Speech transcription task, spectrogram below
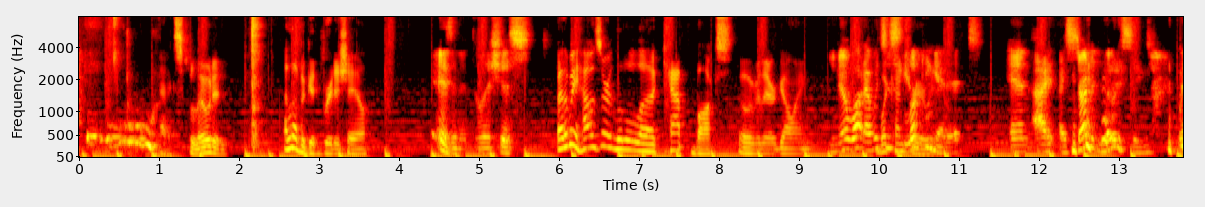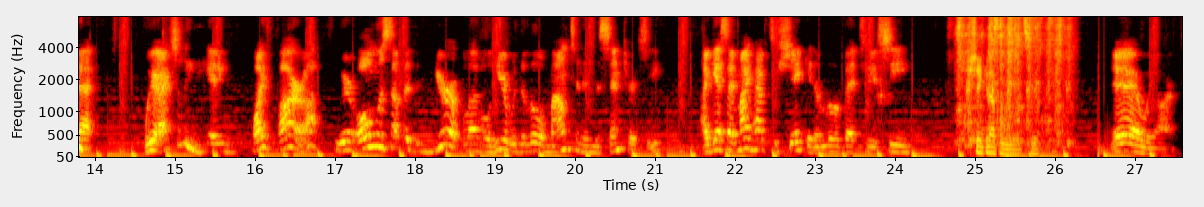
that exploded. I love a good British ale. Isn't it delicious? By the way, how's our little uh, cap box over there going? You know what? I was what just looking at it and I, I started noticing that we're actually getting quite far up. We're almost up at the Europe level here with the little mountain in the center. See, I guess I might have to shake it a little bit to see. Shake it up a little too. There we are.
